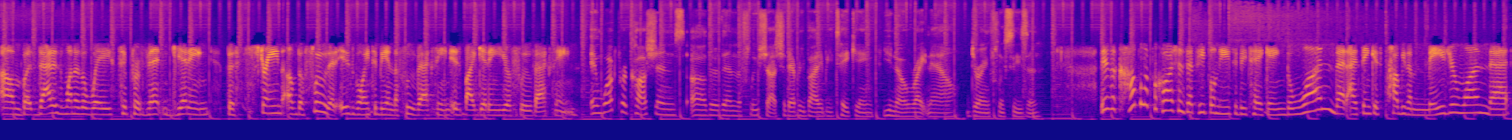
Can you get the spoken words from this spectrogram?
Um, but that is one of the ways to prevent getting the strain of the flu that is going to be in the flu vaccine is by getting your flu vaccine. And what precautions other than the flu shot should everybody be taking, you know, right now during flu season? There's a couple of precautions that people need to be taking. The one that I think is probably the major one that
